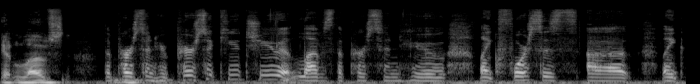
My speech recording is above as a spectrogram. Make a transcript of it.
It loves the person who persecutes you. It loves the person who like forces, uh, like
